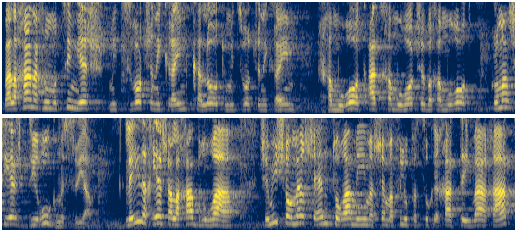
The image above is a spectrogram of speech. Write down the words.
בהלכה אנחנו מוצאים יש מצוות שנקראים קלות ומצוות שנקראים חמורות עד חמורות שבחמורות, כלומר שיש דירוג מסוים. לאידך יש הלכה ברורה שמי שאומר שאין תורה מעם השם אפילו פסוק אחד תיבה אחת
